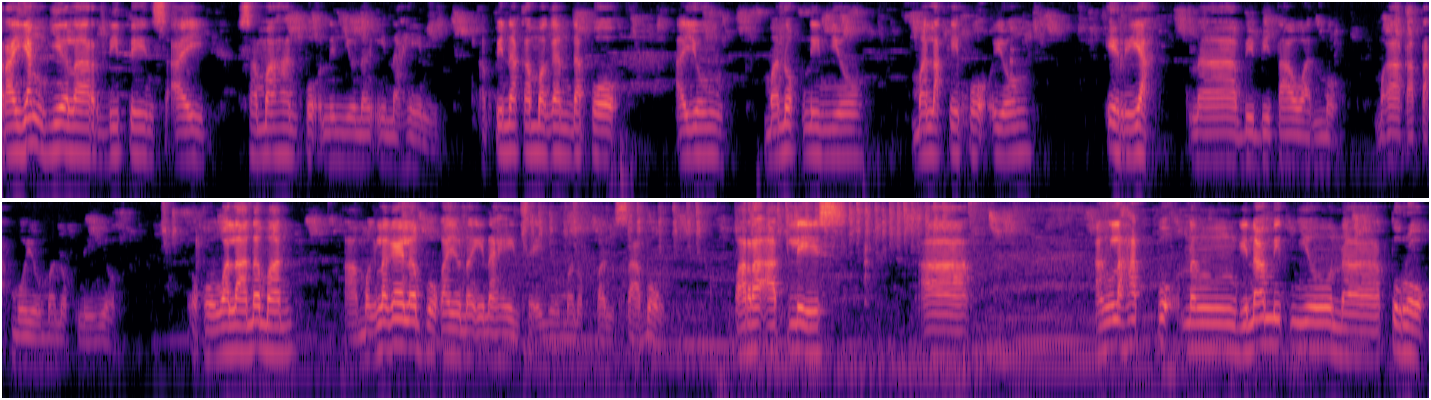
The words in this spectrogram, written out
triangular defense ay samahan po ninyo ng inahin. Ang pinakamaganda po ay yung manok ninyo, malaki po yung area na bibitawan mo. Makakatakbo yung manok ninyo. O kung wala naman, ah, maglagay lang po kayo ng inahin sa inyong manok pansabong. Para at least, ah, ang lahat po ng ginamit nyo na turok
